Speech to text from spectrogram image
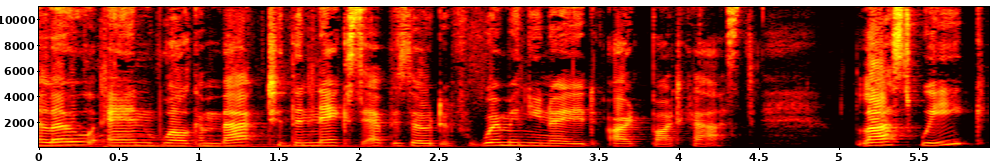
Hello, and welcome back to the next episode of Women United Art Podcast. Last week,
